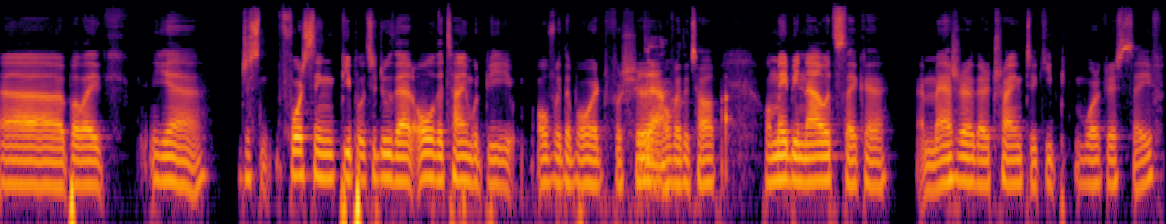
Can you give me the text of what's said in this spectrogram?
Uh, but like, yeah, just forcing people to do that all the time would be over the board for sure, Yeah. over the top. Well, maybe now it's like a, a measure they're trying to keep workers safe.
